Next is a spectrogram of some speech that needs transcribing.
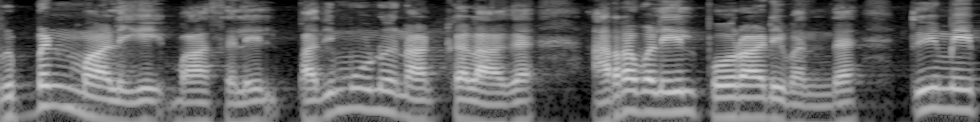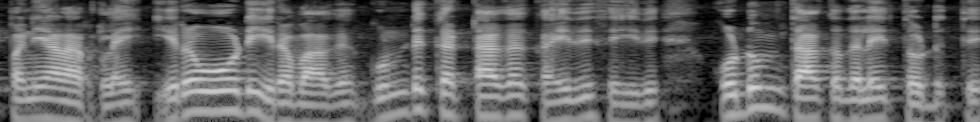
ரிப்பன் மாளிகை வாசலில் பதிமூணு நாட்களாக அறவழியில் போராடி வந்த தூய்மை பணியாளர்களை இரவோடு இரவாக குண்டுக்கட்டாக கைது செய்து கொடும் தாக்குதலை தொடுத்து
